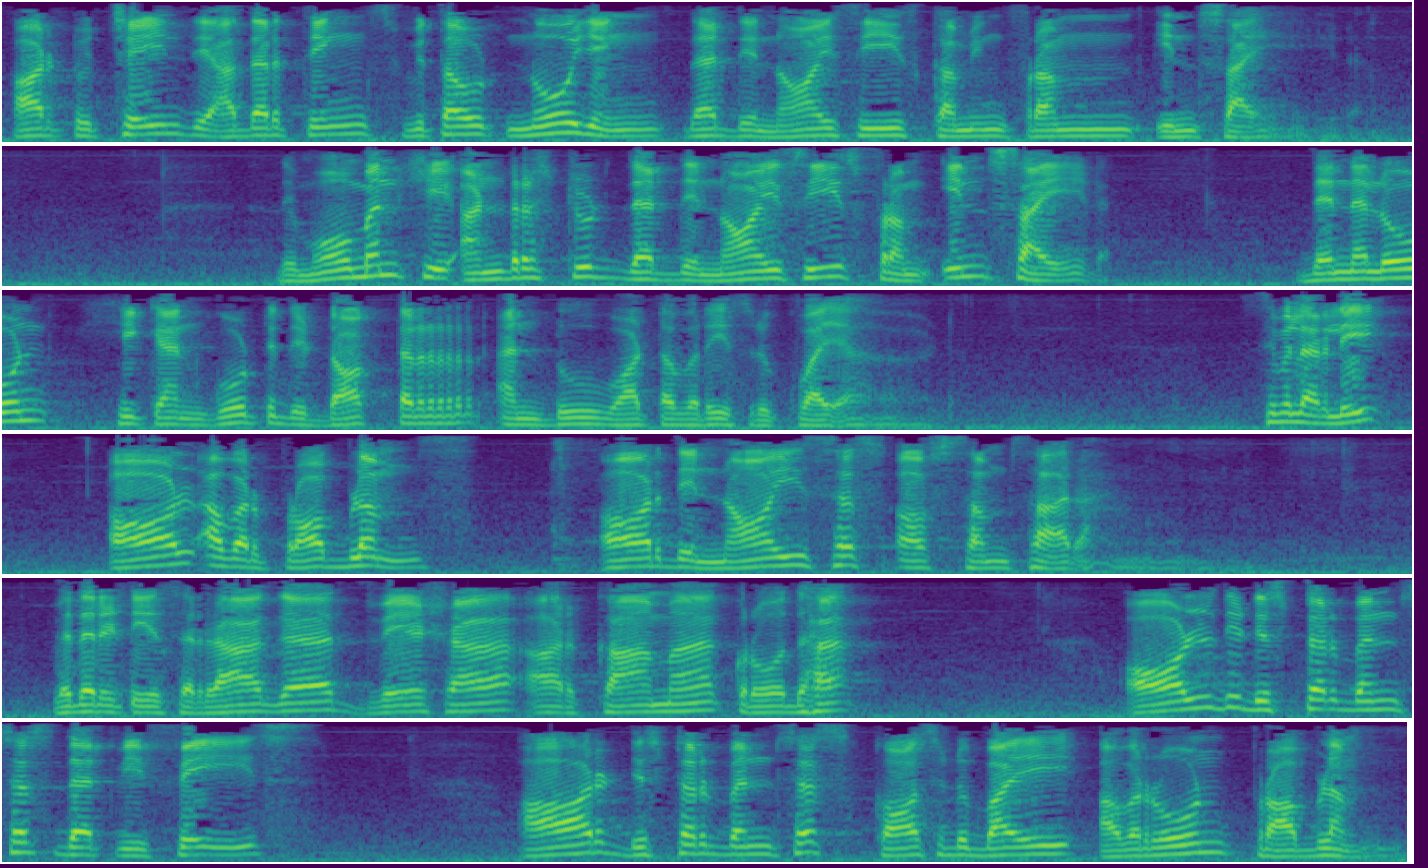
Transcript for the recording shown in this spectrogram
or to change the other things without knowing that the noise is coming from inside. The moment he understood that the noise is from inside, then alone he can go to the doctor and do whatever is required. Similarly, all our problems are the noises of samsara. Whether it is raga, dvesha or kama, krodha, all the disturbances that we face are disturbances caused by our own problem.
